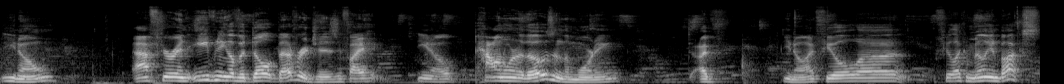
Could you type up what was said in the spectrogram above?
you know, after an evening of adult beverages, if I, you know, pound one of those in the morning, I've, you know, I feel uh, feel like a million bucks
